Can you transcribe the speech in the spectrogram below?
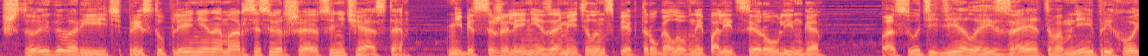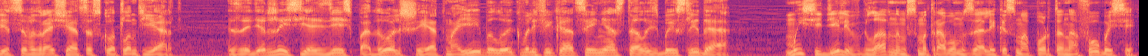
Что и говорить, преступления на Марсе совершаются нечасто. Не без сожаления заметил инспектор уголовной полиции Роулинга. По сути дела, из-за этого мне и приходится возвращаться в Скотланд-Ярд. Задержись я здесь подольше, и от моей былой квалификации не осталось бы и следа. Мы сидели в главном смотровом зале космопорта на Фобосе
